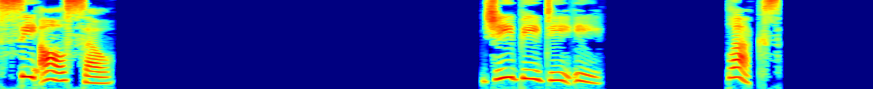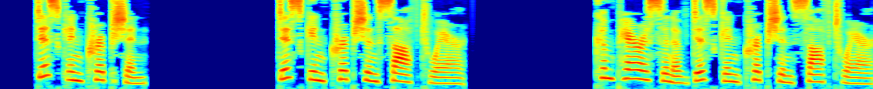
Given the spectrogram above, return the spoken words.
See also GBDE LUKS Disk encryption Disk encryption software Comparison of disk encryption software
